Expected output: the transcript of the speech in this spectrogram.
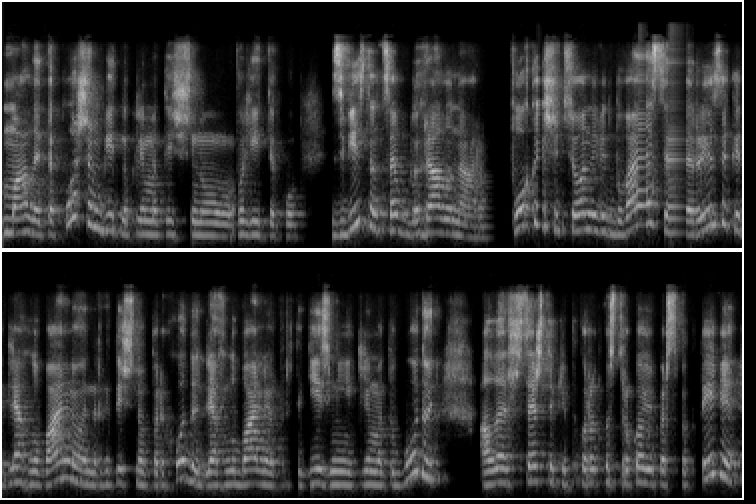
мали також амбітну кліматичну політику, звісно, це б грало на руку. Поки що цього не відбувається. Ризики для глобального енергетичного переходу для глобальної протидії зміні клімату будуть, але ж все ж таки в короткостроковій перспективі,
